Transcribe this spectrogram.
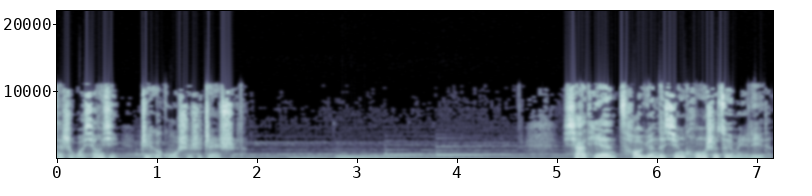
但是我相信这个故事是真实的。夏天草原的星空是最美丽的。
